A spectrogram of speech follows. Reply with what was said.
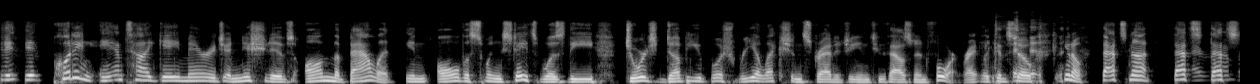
it, it, putting anti-gay marriage initiatives on the ballot in all the swing states was the George W. Bush reelection strategy in 2004, right? Like, and so you know that's not that's that's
